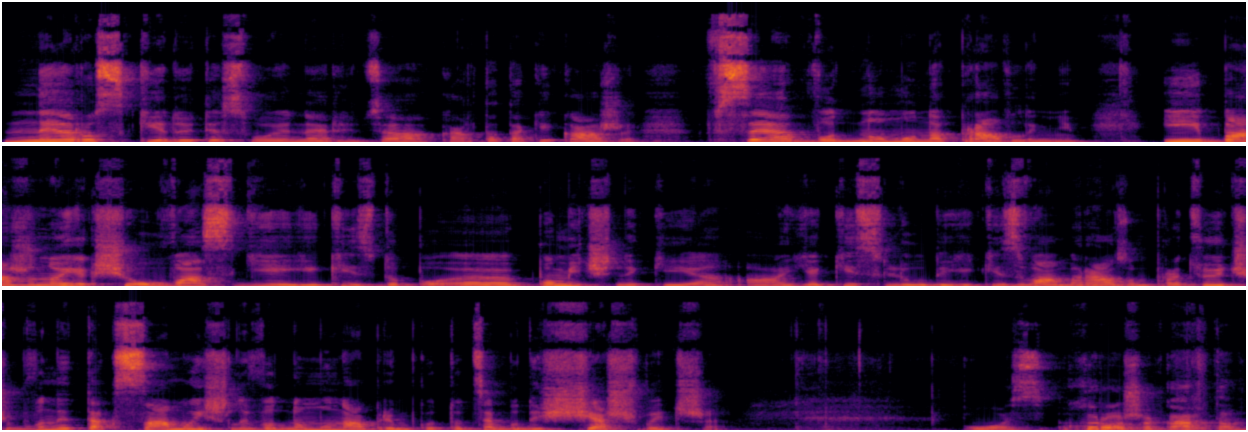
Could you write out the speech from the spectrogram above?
не розкидуйте свою енергію. Ця карта так і каже: все в одному направленні. І бажано, якщо у вас є якісь е, помічники, якісь люди, які з вами разом працюють, щоб вони так само йшли в одному напрямку, то це буде ще швидше. Ось, хороша карта.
